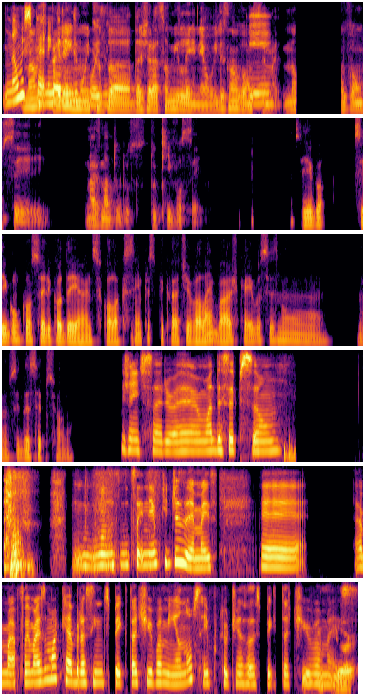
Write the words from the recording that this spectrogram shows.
Não Não esperem esperem grande muito coisa. da, da geração millennial. Eles não vão E- ser mais, não, não vão ser mais maduros do que você. Sigam, sigam um conselho que eu dei antes, coloque sempre a expectativa lá embaixo, que aí vocês não, não se decepcionam. Gente, sério, é uma decepção. Não, não sei nem o que dizer, mas é, é foi mais uma quebra assim de expectativa minha. Eu não sei porque eu tinha essa expectativa, mas pior-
